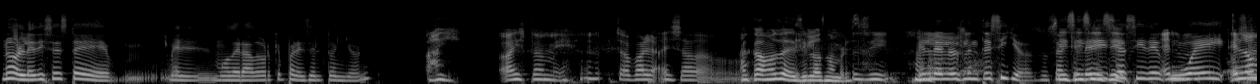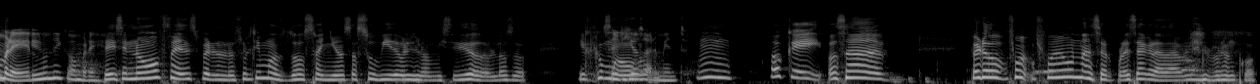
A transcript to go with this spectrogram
No, le dice este... mm, El moderador que parece el John. Ay, Ay, espérame. Chaval, esa... acabamos de decir los nombres. Sí. El de los lentecillos. O sea, Sí, que sí, le sí, dice sí. así de El, güey. o el sea, hombre, el único hombre. Le dice, no offense, pero en los últimos dos años ha subido el homicidio doloso. Y él como... Sergio Sarmiento. "Mm, ok, o sea... Pero fue, fue una sorpresa agradable el bronco.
